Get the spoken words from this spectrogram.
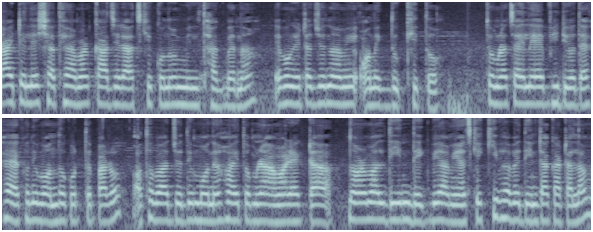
টাইটেলের সাথে আমার কাজের আজকে কোনো মিল থাকবে না এবং এটার জন্য আমি অনেক দুঃখিত। তোমরা চাইলে ভিডিও দেখা এখনই বন্ধ করতে পারো, অথবা যদি মনে হয় তোমরা আমার একটা নর্মাল দিন দেখবে আমি আজকে কীভাবে দিনটা কাটালাম,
